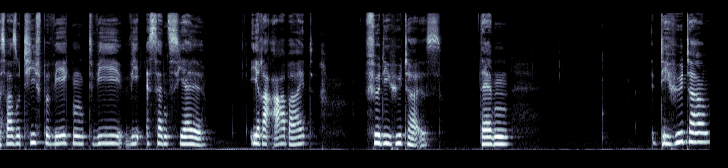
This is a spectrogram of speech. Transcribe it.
es war so tief bewegend, wie, wie essentiell ihre Arbeit für die Hüter ist. Denn die Hüter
